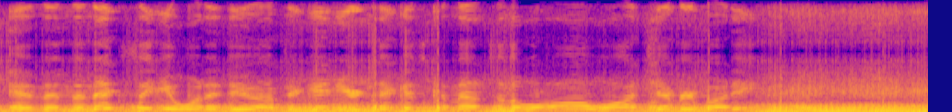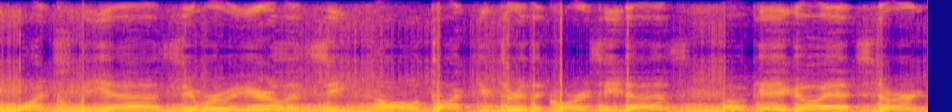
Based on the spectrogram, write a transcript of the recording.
And then the next thing you want to do after getting your tickets, come out to the wall, watch everybody. Watch the uh, Subaru here. Let's see. I'll talk you through the course he does. Okay, go ahead, start.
